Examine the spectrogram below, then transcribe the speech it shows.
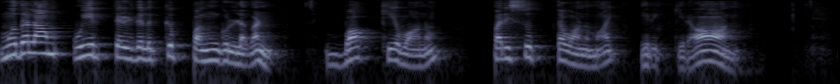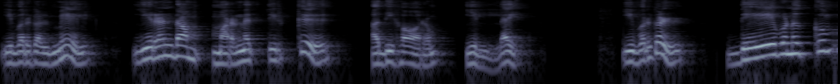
முதலாம் உயிர்த்தெழுதலுக்கு பங்குள்ளவன் பாக்கியவானும் பரிசுத்தவானுமாய் இருக்கிறான். இவர்கள் மேல் இரண்டாம் மரணத்திற்கு அதிகாரம் இல்லை. இவர்கள் தேவனுக்கும்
